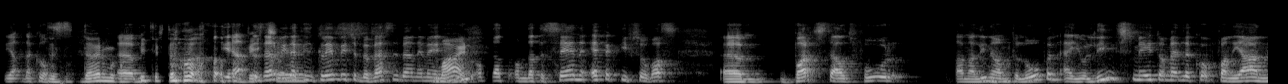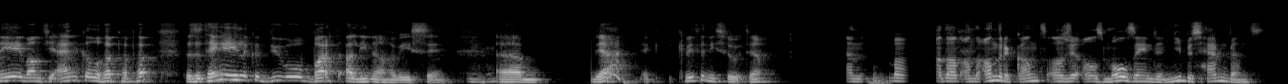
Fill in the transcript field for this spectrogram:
ja, dat klopt. Dus daar moet um, Pieter toch wel Ja, dus daarmee dat ik een klein beetje bevestigd ben in mijn maar... gevoel, omdat, omdat de scène effectief zo was. Um, Bart stelt voor aan Alina om te lopen en Jolien smijt onmiddellijk op van ja, nee, want je enkel, hup, hup, hup. Dus het ging eigenlijk het duo Bart-Alina geweest zijn. Mm -hmm. um, ja, ik, ik weet het niet zo goed, ja. En, maar dan aan de andere kant, als je als mol zijnde niet beschermd bent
